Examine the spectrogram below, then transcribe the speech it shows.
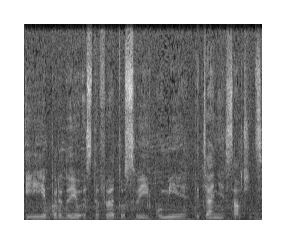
і передаю естафету своїй кумі Тетяні Савченці.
